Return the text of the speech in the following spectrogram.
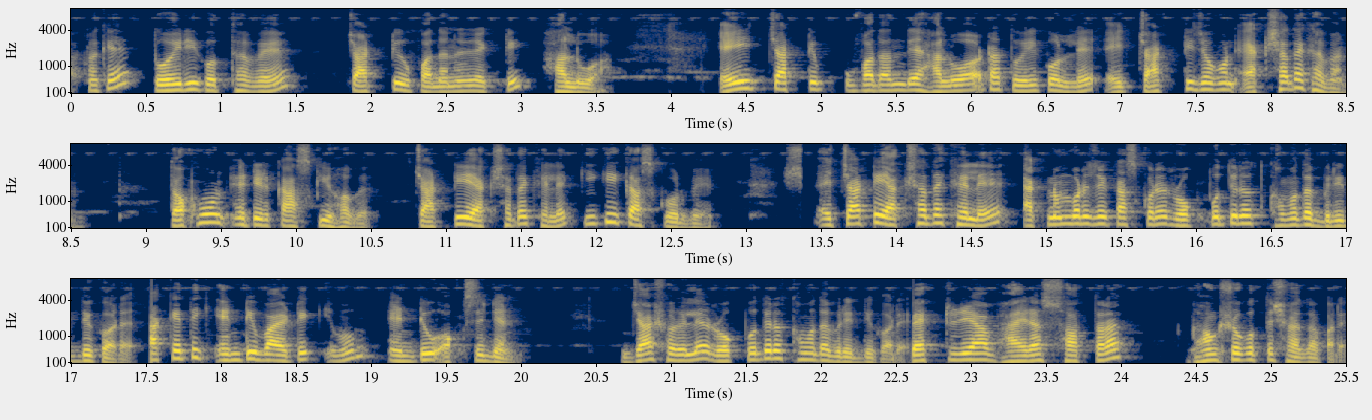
আপনাকে তৈরি করতে হবে চারটি উপাদানের একটি হালুয়া। এই চারটি উপাদান দিয়ে হালুয়াটা তৈরি করলে এই চারটি যখন একসাথে খাবেন, তখন এটির কাজ কি হবে? চারটি একসাথে খেলে কি কি কাজ করবে? এই চারটি একসাথে খেলে এক নম্বরে যে কাজ করে রোগ প্রতিরোধ ক্ষমতা বৃদ্ধি করে, প্রাকৃতিক অ্যান্টিবায়োটিক এবং অ্যান্টিঅক্সিডেন্ট, যা শরীরে রোগ প্রতিরোধ ক্ষমতা বৃদ্ধি করে। ব্যাকটেরিয়া, ভাইরাস, ছত্রাক ধ্বংস করতে সহায়তা করে।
